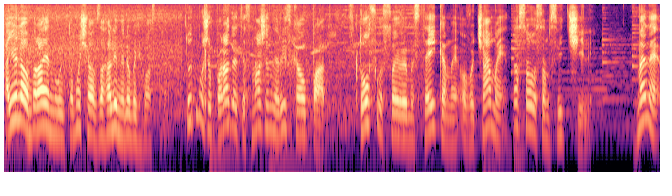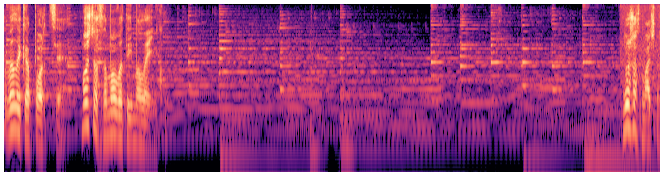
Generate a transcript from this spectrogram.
А Юля обирає 0, тому що взагалі не любить гостре. Тут можу порадити смажений рис каопат з тофу, соєвими стейками, овочами та соусом світ чілі. В мене велика порція, можна замовити й маленьку. Дуже смачно.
